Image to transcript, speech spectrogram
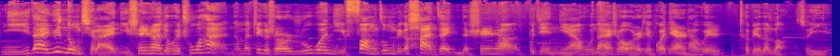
你一旦运动起来，你身上就会出汗。那么这个时候，如果你放纵这个汗在你的身上，不仅黏糊难受，而且关键是它会特别的冷。所以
